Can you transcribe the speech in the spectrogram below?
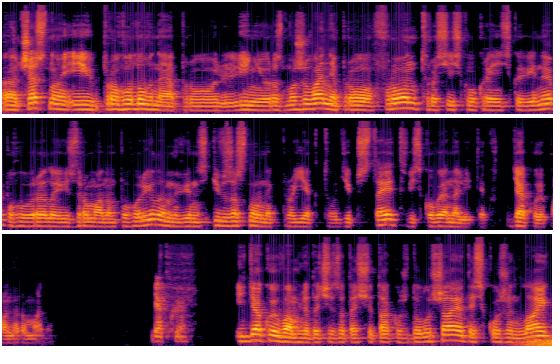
Е, Чесно, і про головне про лінію розмежування, про фронт російсько-української війни поговорили із Романом Погорілим. Він співзасновник проєкту Deep State, військовий аналітик. Дякую, пане Романе. Дякую. І дякую вам, глядачі, за те, що також долучаєтесь. Кожен лайк,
